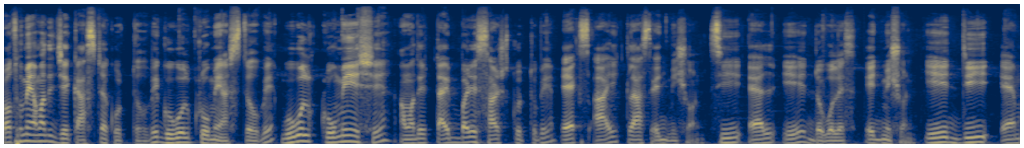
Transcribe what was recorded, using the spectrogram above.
প্রথমে আমাদের যে কাজটা করতে হবে গুগল ক্রোমে আসতে হবে। গুগল ক্রোমে এসে আমাদের টাইপ বারে সার্চ করতে হবে X I class admission C L A double S admission A D M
